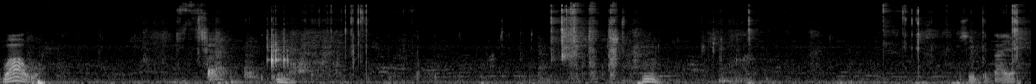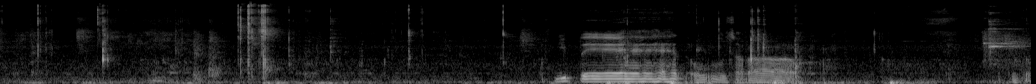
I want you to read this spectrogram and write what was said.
Wow. Mm. Hmm. Sipi tayo. Gipet. Oh, sarap. Ito.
